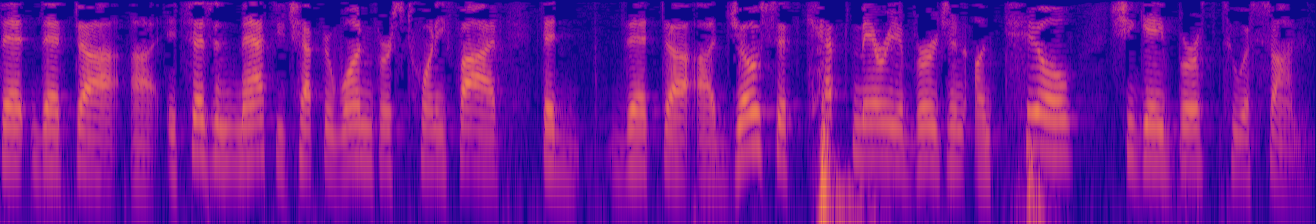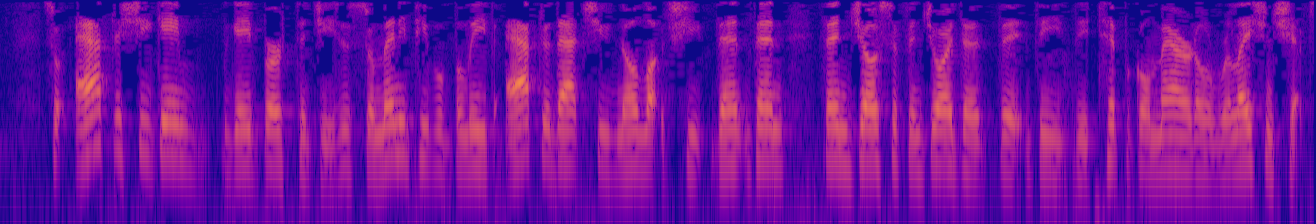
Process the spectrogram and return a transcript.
that, that uh, uh, it says in Matthew chapter 1, verse 25, that, that uh, uh, Joseph kept Mary a virgin until she gave birth to a son. So after she gave, gave birth to Jesus, so many people believe after that she no she then then then Joseph enjoyed the, the, the, the typical marital relationships.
